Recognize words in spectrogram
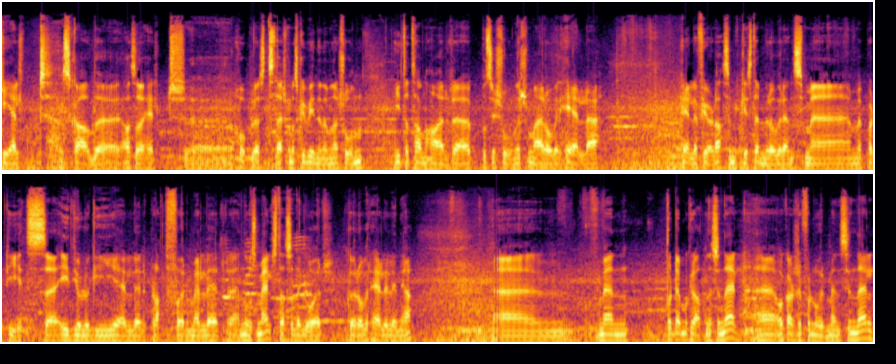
helt skade Altså helt eh, håpløst dersom man skulle vinne nominasjonen, gitt at han har posisjoner som er over hele hele fjøla, som ikke stemmer overens med, med partiets ideologi eller plattform eller noe som helst. Altså det går, går over hele linja. Men for demokratene sin del, eh, og kanskje for nordmenn sin del,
